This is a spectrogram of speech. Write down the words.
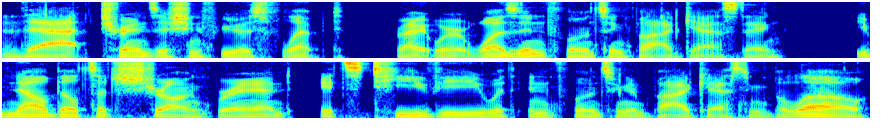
that transition for you has flipped, right? Where it was influencing podcasting. You've now built such a strong brand. It's TV with influencing and podcasting below.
